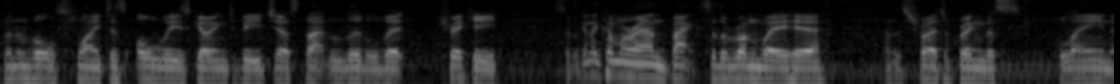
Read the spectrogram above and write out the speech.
that involves flight is always going to be just that little bit tricky. So we're going to come around back to the runway here, and let's try to bring this plane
